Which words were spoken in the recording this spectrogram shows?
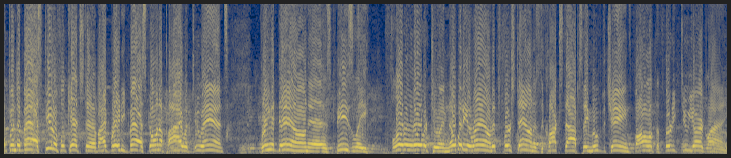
open to Bess. Beautiful catch there by Brady Bess Going up high with two hands. Bring it down as Beasley floated it over to him. Nobody around. It's first down as the clock stops. They move the chains. Ball at the 32 yard line.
